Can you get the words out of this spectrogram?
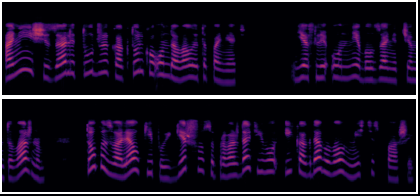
они исчезали тут же, как только он давал это понять. Если он не был занят чем-то важным, то позволял Кипу и Гершу сопровождать его и когда бывал вместе с Пашей.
